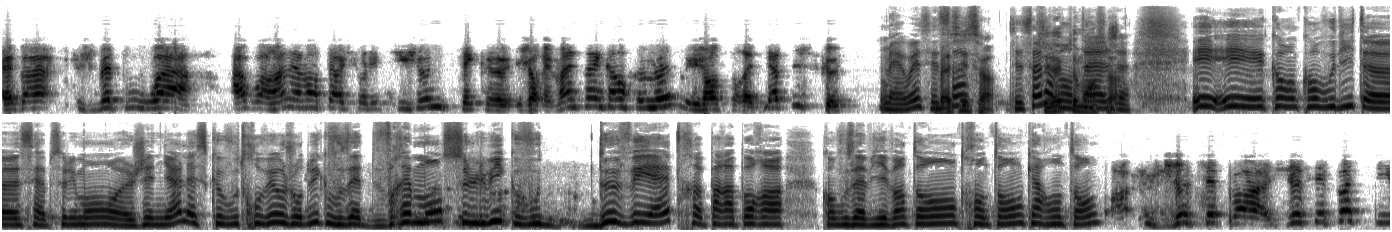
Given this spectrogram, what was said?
eh ben, je vais pouvoir avoir un avantage sur les petits jeunes, c'est que j'aurai 25 ans comme eux, mais j'en saurai bien plus qu'eux. Mais ouais, c'est Bah, ça. c'est ça. C'est ça C'est l'avantage. Et, et quand, quand vous dites euh, c'est absolument euh, génial, est-ce que vous trouvez aujourd'hui que vous êtes vraiment celui que vous devez être par rapport à quand vous aviez 20 ans, 30 ans, 40 ans? Ah, Je sais pas, je sais pas si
